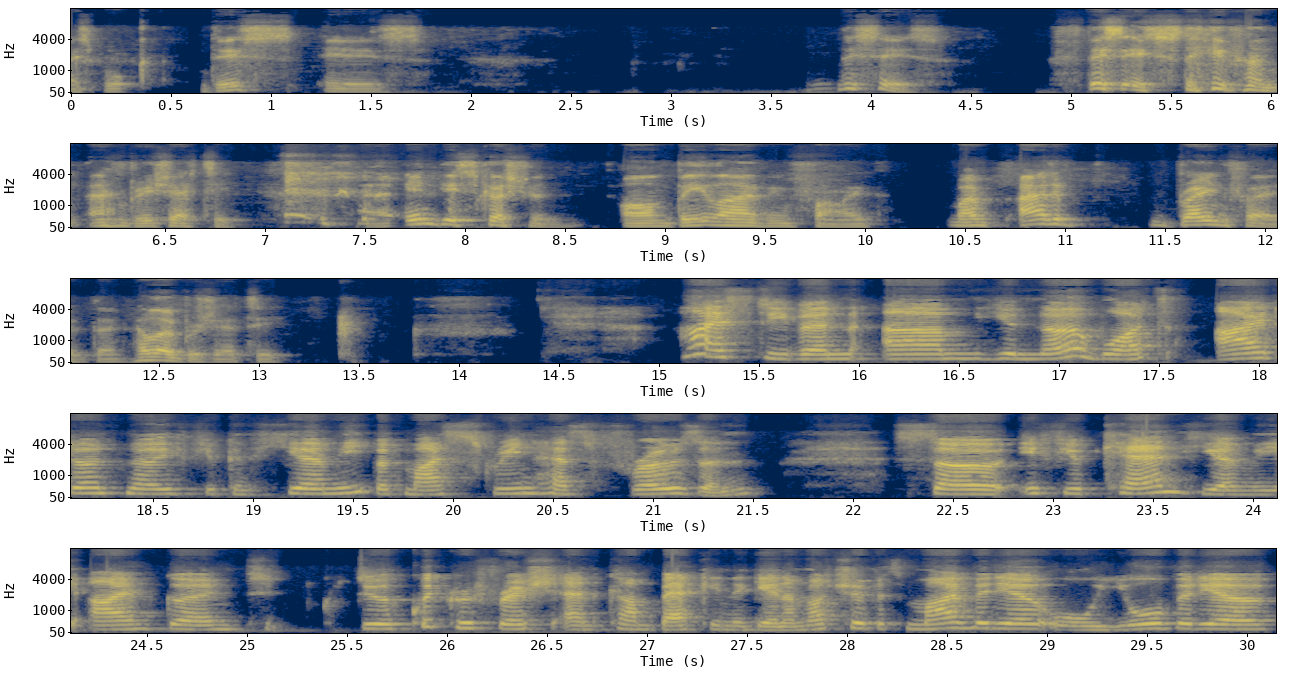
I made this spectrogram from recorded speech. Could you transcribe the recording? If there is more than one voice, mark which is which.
Speaker 1: Facebook. This is this is this is Steven and Bridgetti uh, in discussion on Be Live in Five. My, I had a brain fade then. Hello, Bridgetti.
Speaker 2: Hi, Steven. Um, you know what? I don't know if you can hear me, but my screen has frozen. So if you can hear me, I'm going to do a quick refresh and come back in again. I'm not sure if it's my video or your video.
